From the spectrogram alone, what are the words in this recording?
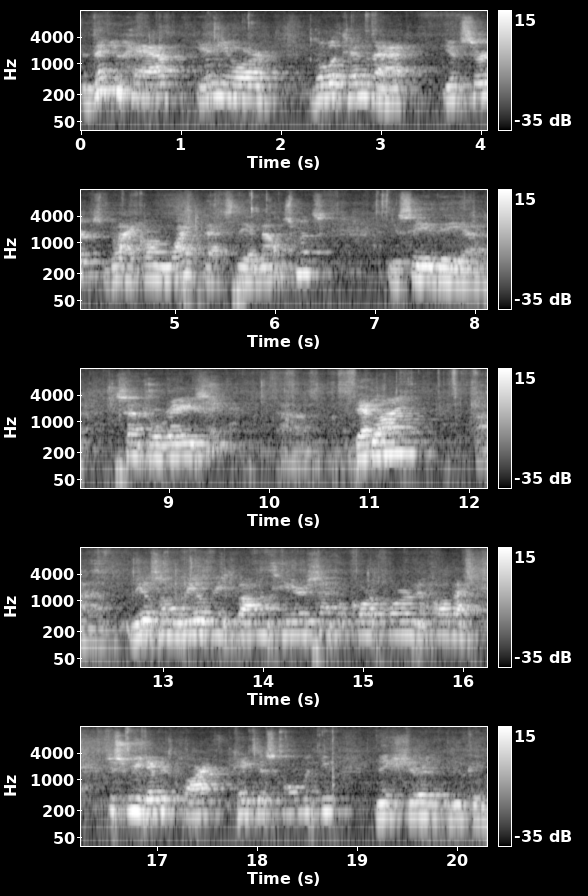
And then you have in your bulletin that inserts black on white, that's the announcements. You see the uh, Central Raise uh, deadline, uh, Meals on Wheels, these volunteers, Central Core Corps, and all that. Just read every part, take this home with you, make sure that you can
